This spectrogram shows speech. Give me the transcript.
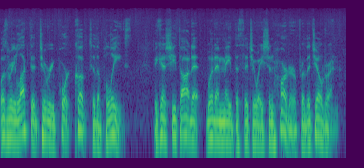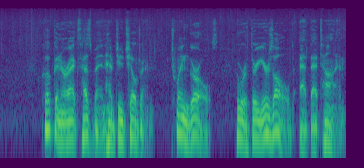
was reluctant to report Cook to the police because she thought it would have made the situation harder for the children. Cook and her ex husband had two children, twin girls, who were three years old at that time.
